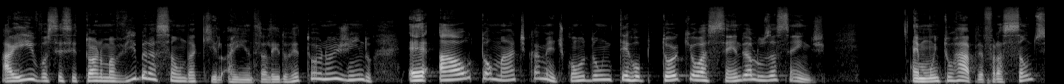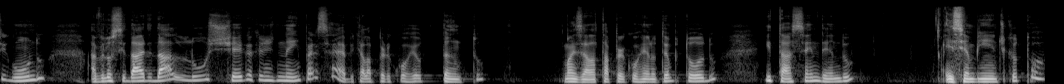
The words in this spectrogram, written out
Aí você se torna uma vibração daquilo. Aí entra a lei do retorno agindo. É automaticamente, como de um interruptor que eu acendo e a luz acende. É muito rápido, é fração de segundo, a velocidade da luz chega que a gente nem percebe que ela percorreu tanto, mas ela está percorrendo o tempo todo e está acendendo esse ambiente que eu tô.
